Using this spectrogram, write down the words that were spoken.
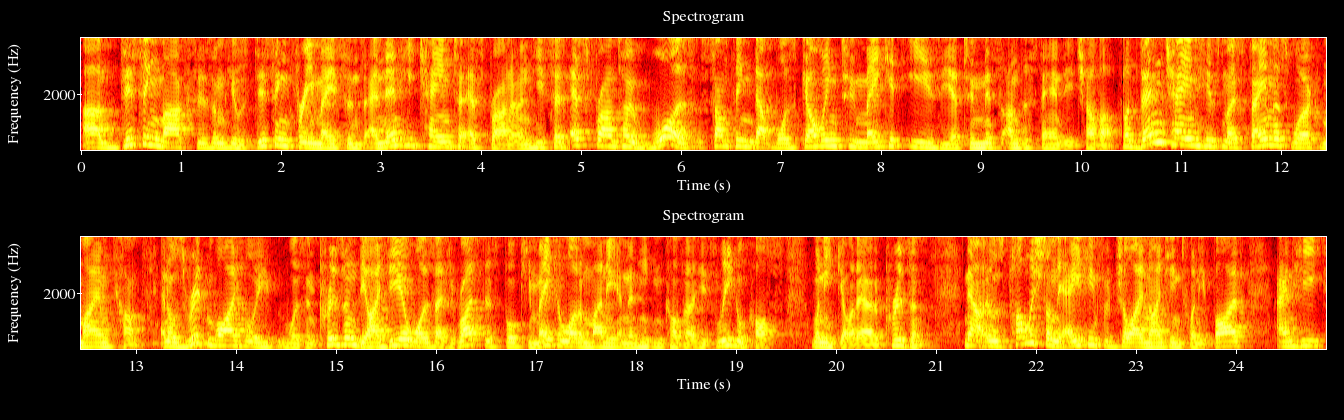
um, dissing Marxism, he was dissing Freemasons, and then he came to Esperanto and he said Esperanto was something that was going to make it easier to misunderstand each other. But then came his most famous work, Mein Kampf, and it was written while he was in prison. The idea was that he write this book, he make a lot of money, and then he can cover his legal costs when he got out of prison. Now, it was published on the 18th of July 1925, and he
